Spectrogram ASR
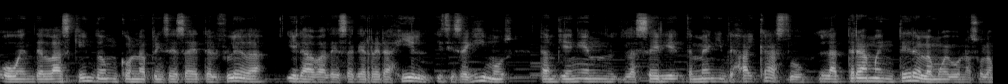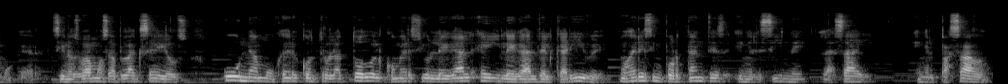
o en The Last Kingdom con la princesa Ethelfleda y la abadesa guerrera Hill. Y si seguimos, también en la serie The Man in the High Castle, la trama entera la mueve una sola mujer. Si nos vamos a Black Sails, una mujer controla todo el comercio legal e ilegal del Caribe. Mujeres importantes en el cine las hay, en el pasado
